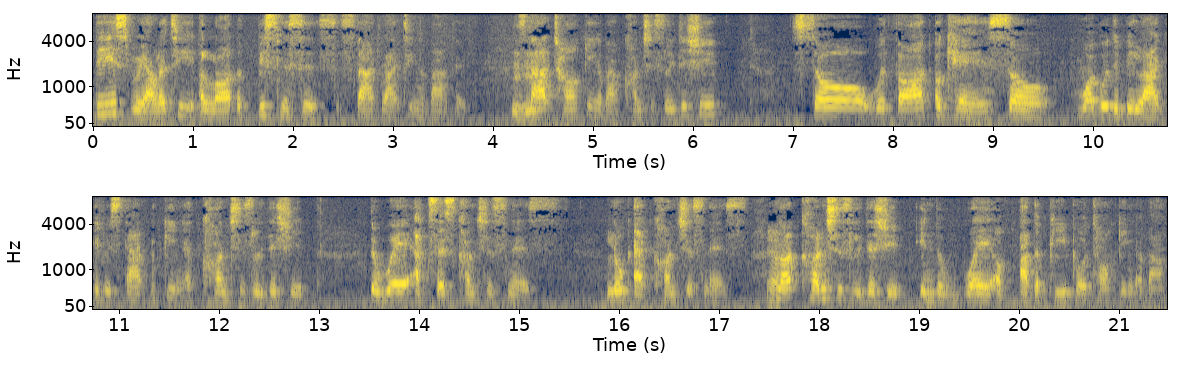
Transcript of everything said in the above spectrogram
this reality, a lot of businesses start writing about it, mm-hmm. start talking about conscious leadership. So we thought, okay, so what would it be like if we start looking at conscious leadership the way access consciousness look at consciousness, Yeah. not conscious leadership in the way of other people talking about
